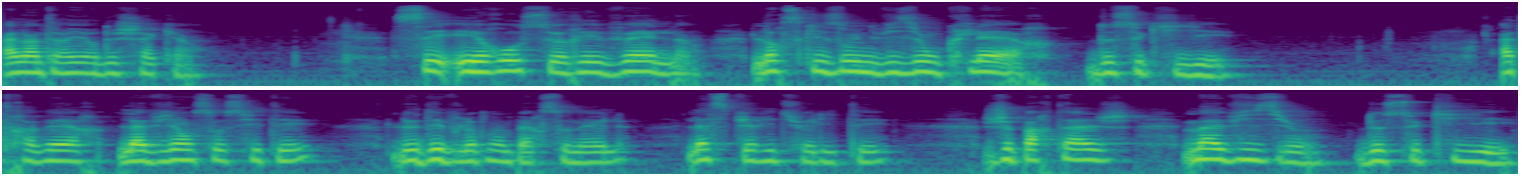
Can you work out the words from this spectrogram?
à l'intérieur de chacun. Ces héros se révèlent lorsqu'ils ont une vision claire de ce qui est. À travers la vie en société, le développement personnel, la spiritualité, je partage ma vision de ce qui est,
